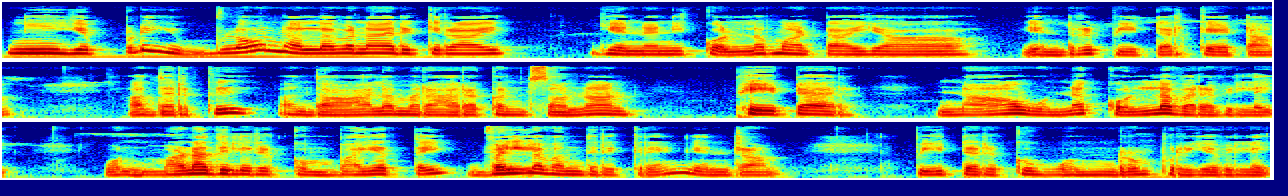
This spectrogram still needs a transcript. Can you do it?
நீ எப்படி இவ்வளோ நல்லவனா இருக்கிறாய்? என்ன நீ கொல்ல மாட்டாயா? என்று பீட்டர் கேட்டான். அதற்கு அந்த ஆலமர அரக்கன் சொன்னான் பீட்டர் நான் உன்னை கொல்ல வரவில்லை. உன் மனதில் இருக்கும் பயத்தை வெல்ல வந்திருக்கிறேன் என்றான். பீட்டருக்கு ஒன்றும் புரியவில்லை.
